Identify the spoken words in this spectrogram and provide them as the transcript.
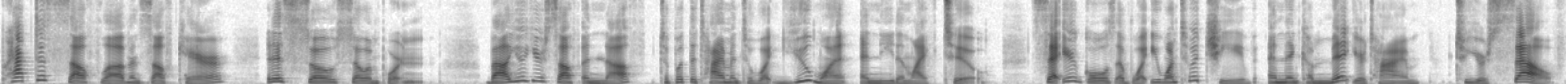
practice self love and self care. It is so, so important. Value yourself enough to put the time into what you want and need in life, too. Set your goals of what you want to achieve and then commit your time to yourself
